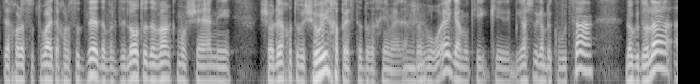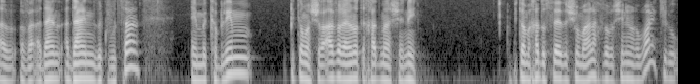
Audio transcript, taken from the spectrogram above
אתה יכול לעשות Y, אתה יכול לעשות Z, אבל זה לא אותו דבר כמו שאני שולח אותו ושהוא יחפש את הדרכים האלה. Mm-hmm. עכשיו, הוא רואה גם, כי, כי בגלל שזה גם בקבוצה לא גדולה, אבל עדיין, עדיין זו קבוצה, הם מקבלים פתאום השראה ורעיונות אחד מהשני. פתאום אחד עושה איזשהו מהלך והשני אומר, וואי, כאילו,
